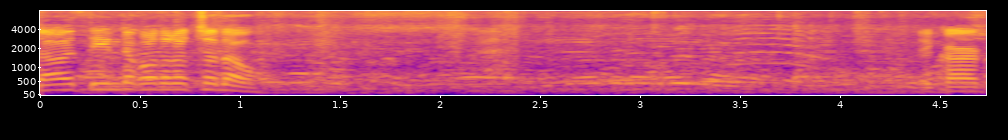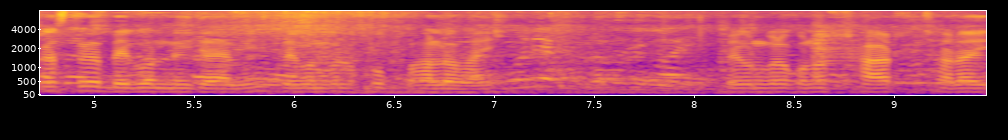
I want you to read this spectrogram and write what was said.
দাও তিনটে কত হচ্ছে দাও। এই কাকার কাছ থেকে বেগুন নিয়ে যাই আমি। বেগুনগুলো খুব ভালো হয়। বেগুনগুলো কোনো সার ছাড়াই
